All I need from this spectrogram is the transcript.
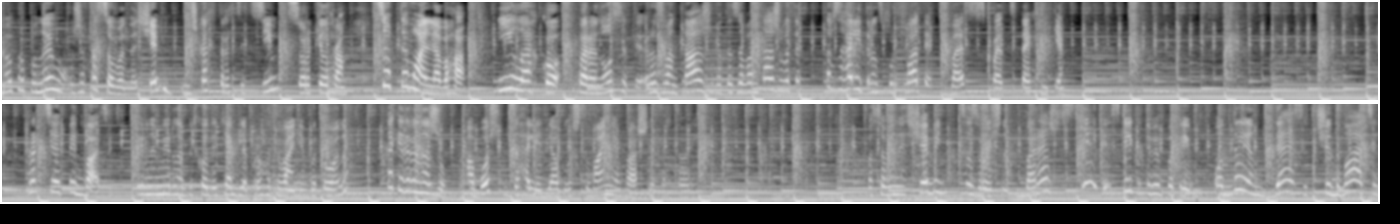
Ми пропонуємо вже фасований щебінь в мішках 37-40 кг. Це оптимальна вага. Її легко переносити, розвантажувати, завантажувати та взагалі транспортувати без спецтехніки. Фракція 520 рівномірно підходить як для приготування бетону, так і дренажу, або ж взагалі для облаштування вашої території. Фасований щебінь це зручно. Береш скільки, скільки тобі потрібно: один, 10 чи 20.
